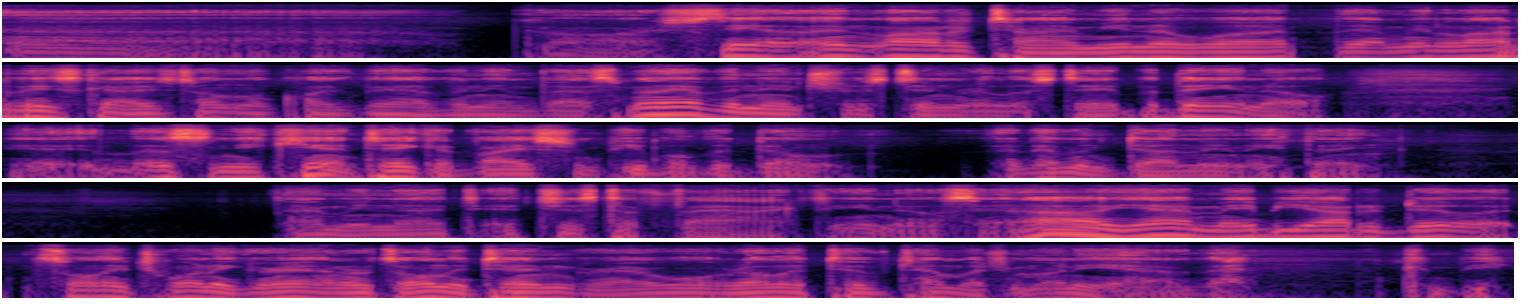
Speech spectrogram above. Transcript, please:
Uh, gosh. See, a lot of time, you know what? I mean, a lot of these guys don't look like they have any investment. They have an interest in real estate, but they, you know, listen, you can't take advice from people that don't, that haven't done anything. I mean, it's just a fact, you know, saying, oh, yeah, maybe you ought to do it. It's only 20 grand or it's only 10 grand. Well, relative to how much money you have, that can be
